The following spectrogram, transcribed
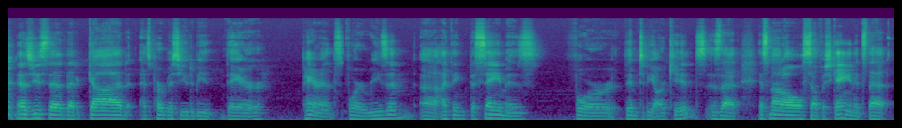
as you said, that God has purposed you to be their parents for a reason. Uh, I think the same is for them to be our kids. Is that it's not all selfish gain. It's that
